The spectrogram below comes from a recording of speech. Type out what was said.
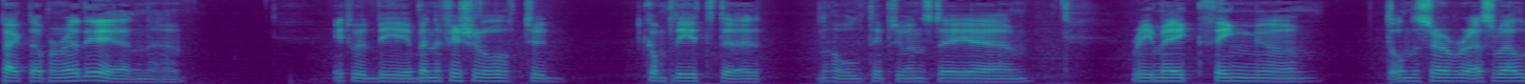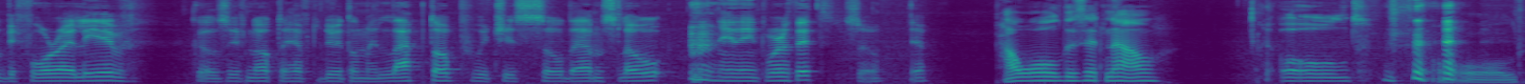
packed up and ready, and uh, it would be beneficial to complete the, the whole Tipsy Wednesday um, remake thing uh, on the server as well before I leave. Because if not, I have to do it on my laptop, which is so damn slow. it ain't worth it. So yeah, How old is it now? old. old.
